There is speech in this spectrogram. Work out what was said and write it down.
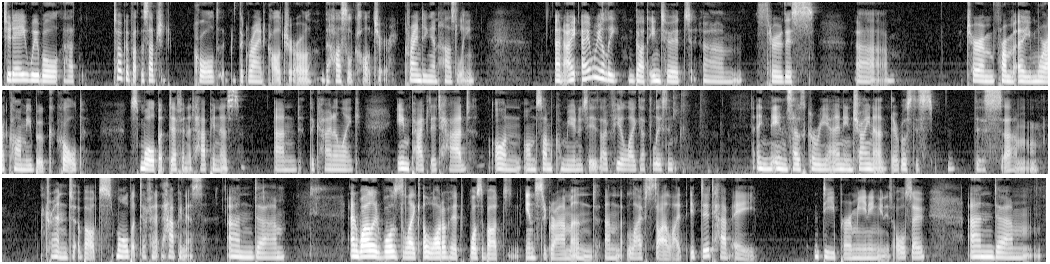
Today we will uh, talk about the subject called the grind culture or the hustle culture, grinding and hustling. And I, I really got into it um, through this uh, term from a Murakami book called Small but Definite Happiness and the kind of like impact it had on on some communities. I feel like at least in in, in South Korea and in China there was this this um, trend about small but definite happiness and um, and while it was like a lot of it was about Instagram and and lifestyle, I, it did have a deeper meaning in it also, and um,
